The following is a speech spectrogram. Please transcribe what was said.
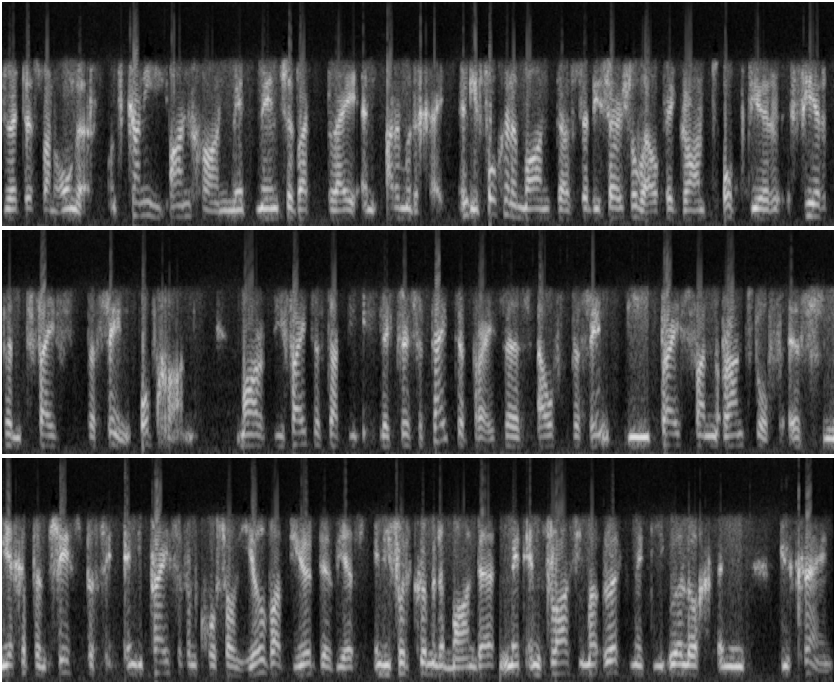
dood is van honger. Ons kan nie aangaan met mense wat bly in armoedigheid. In die volgende maand as die social welfare grant op deur 4.5% opgaan. Maar die feit is dat die elektrisiteitspryse is 11%, die prys van brandstof is 9.6% en die pryse van kos sal heelwat duurder wees in die voorkomende maande met inflasie maar ook met die oorlog in Ukraine.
